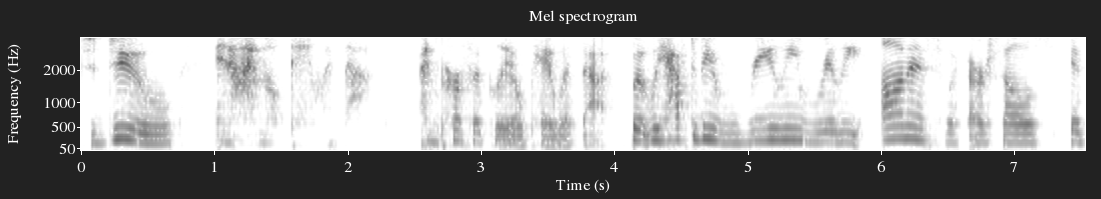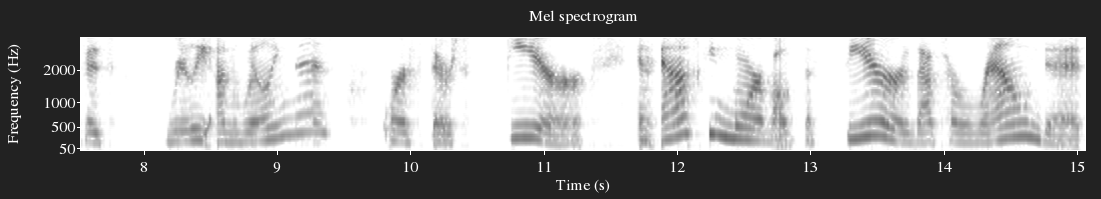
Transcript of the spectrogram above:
to do, and I'm okay with that. I'm perfectly okay with that. But we have to be really, really honest with ourselves if it's really unwillingness or if there's fear and asking more about the fear that's around it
